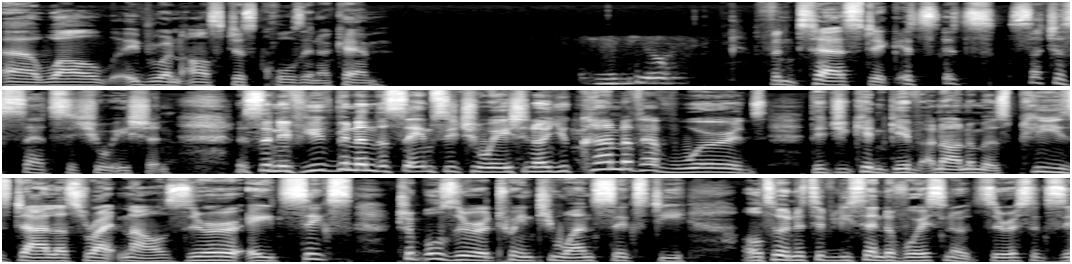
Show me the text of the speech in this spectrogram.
uh, while everyone else just calls in, okay? Thank you. Fantastic. It's it's such a sad situation. Listen, if you've been in the same situation or you kind of have words that you can give anonymous, please dial us right now 086 000 2160. Alternatively, send a voice note 060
